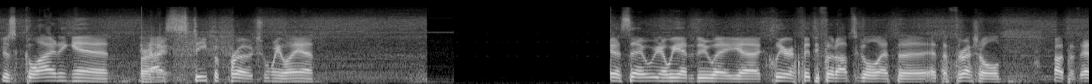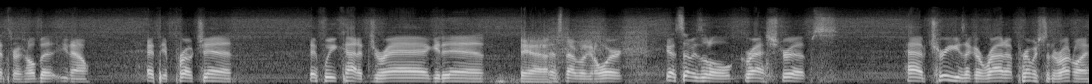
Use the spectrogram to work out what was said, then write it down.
just gliding in, a Right. nice steep approach when we land. Yeah, say you know we had to do a uh, clear 50 foot obstacle at the at the threshold, not at the, at the threshold, but you know, at the approach in. If we kind of drag it in, yeah. that's not really going to work. You got some of these little grass strips have trees that go right up pretty much to the runway.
